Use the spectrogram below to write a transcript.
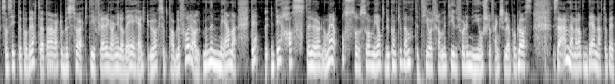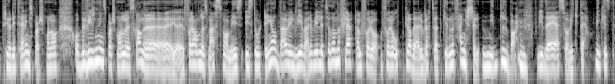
som sitter på Bredtvet. Jeg har vært og besøkt de flere ganger, og det er helt uakseptable forhold. Men det mener jeg. Det, det haster å gjøre noe med, også så mye at du kan ikke vente ti år fram i tid før det nye Oslo fengsel er på plass. Så jeg mener at det nettopp er et prioriteringsspørsmål. Og, og bevilgningsspørsmålet skal nå eh, forhandles med SV om i, i, Stortinget, og der vil vi være villige til å danne flertall for å, for å oppgradere Bredtvet kvinnefengsel umiddelbart. Mm. fordi det er så viktig. Vinkvist.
